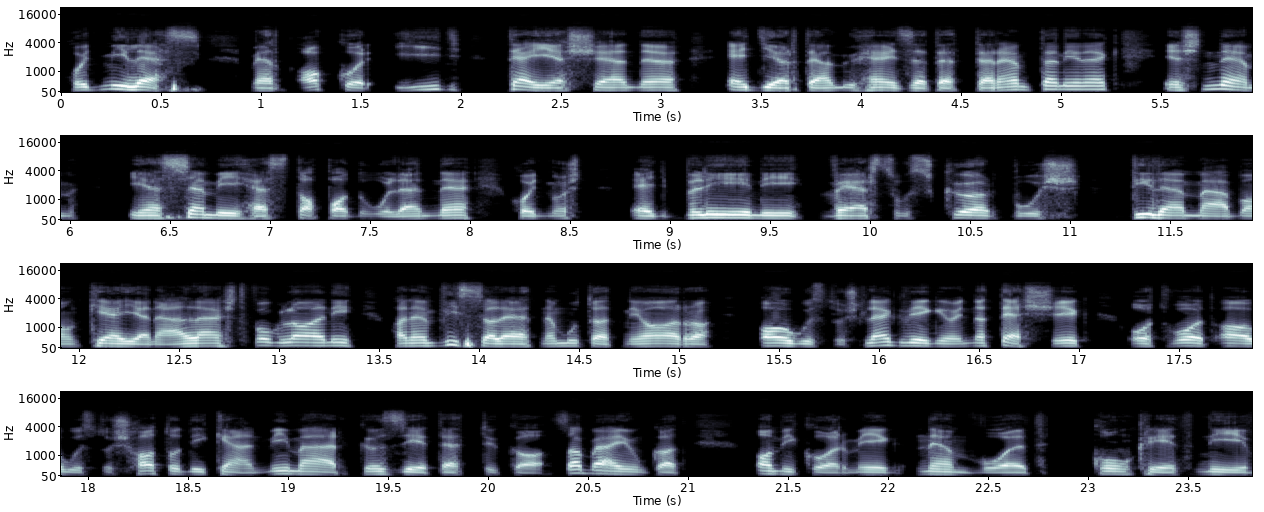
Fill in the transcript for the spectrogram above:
hogy mi lesz. Mert akkor így teljesen egyértelmű helyzetet teremtenének, és nem ilyen személyhez tapadó lenne, hogy most egy Bléni versus Kurt Busch dilemmában kelljen állást foglalni, hanem vissza lehetne mutatni arra augusztus legvégén, hogy na tessék, ott volt augusztus 6-án, mi már közzétettük a szabályunkat, amikor még nem volt konkrét név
